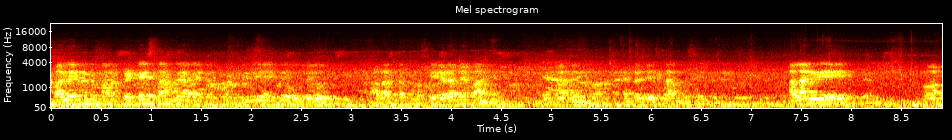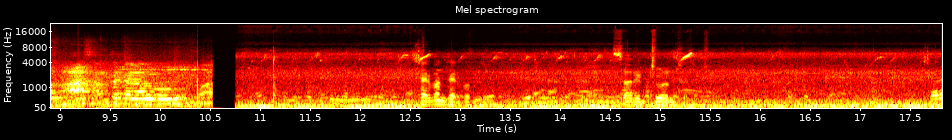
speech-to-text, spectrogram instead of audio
మళ్ళీ ఏంటంటే మనం పెట్టేస్తాం అనేటటువంటిది అయితే వదిలేవచ్చు అలాంటప్పుడు చేయడమే మానేది ఎంత చేస్తే అంత అలాగే ఆ సంతకాలు సరిపోతుంది సరిపోతుంది. సార్ ఇటు చూడండి. సార్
